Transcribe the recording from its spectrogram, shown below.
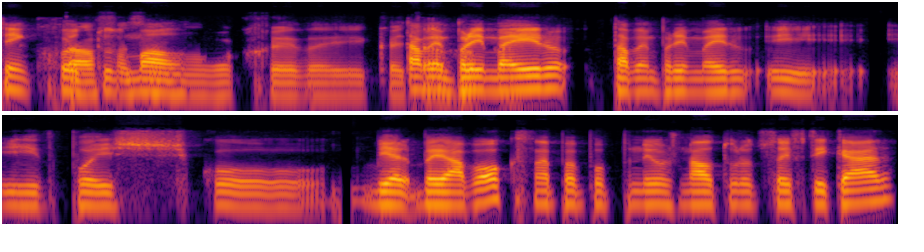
Sim, Estava correu a tudo mal. uma boa corrida e Estava em primeiro, estava em primeiro e, e depois com, veio veio à box não é, para pôr pneus na altura do safety car.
